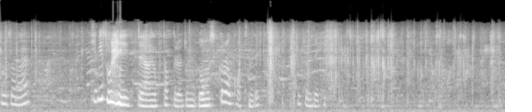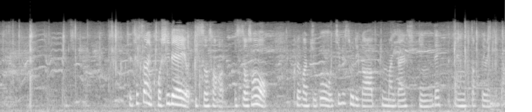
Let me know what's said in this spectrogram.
표정을 TV 소리 진짜 양해 부탁드려요. 좀 너무 시끄러울 것 같은데. TV 소리 되게. 제 책상이 거실에 있어서 있어서 그래가지고 TV 소리가 좀 많이 날 수도 있는데 양해 부탁드립니다.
